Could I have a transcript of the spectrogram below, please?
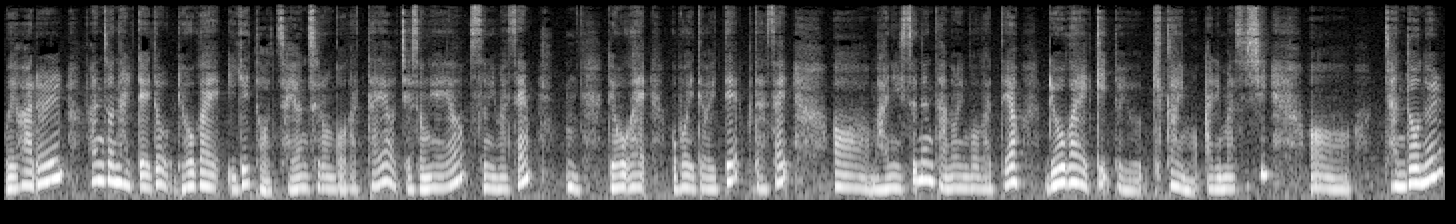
외화를 환전할 때도両替이게 더 자연스러운 것 같아요 죄송해요すみません음両替覚えておいてください어 많이 쓰는 단어인 것 같아요両替機という機械もありますし어 잔돈을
